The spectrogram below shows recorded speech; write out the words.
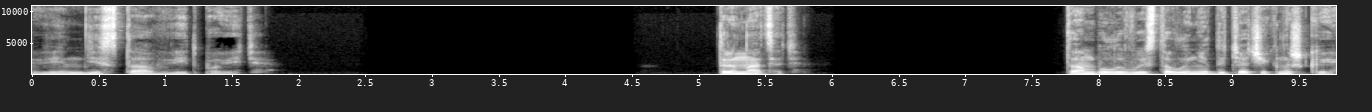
він дістав відповідь. 13. Там були виставлені дитячі книжки.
